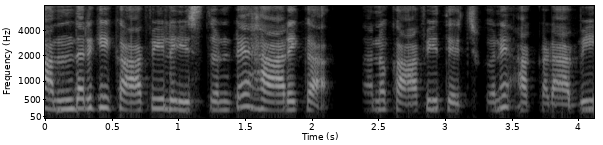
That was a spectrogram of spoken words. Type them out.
అందరికీ కాఫీలు ఇస్తుంటే హారిక తను కాఫీ తెచ్చుకొని అక్కడ అభి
